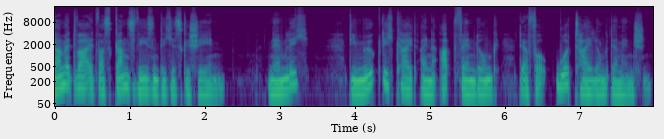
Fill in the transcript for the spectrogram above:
Damit war etwas ganz Wesentliches geschehen, nämlich die Möglichkeit einer Abwendung der Verurteilung der Menschen.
